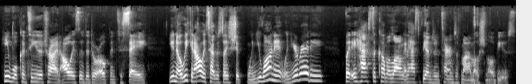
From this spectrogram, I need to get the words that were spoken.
he will continue to try and always leave the door open to say, you know, we can always have this relationship when you want it, when you're ready, but it has to come along and it has to be under the terms of my emotional abuse.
